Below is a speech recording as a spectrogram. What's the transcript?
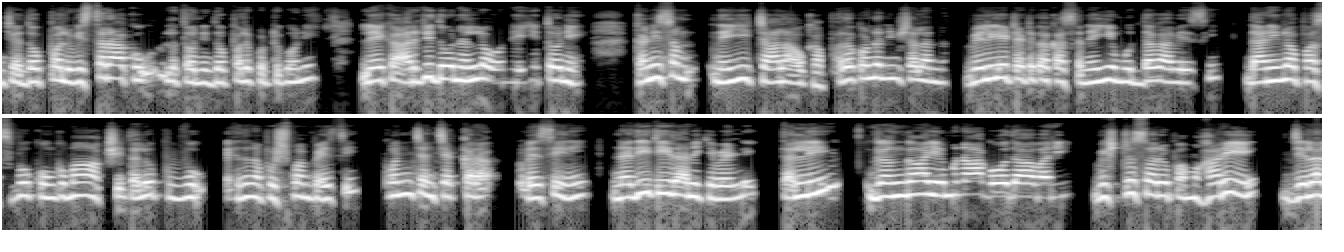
ఇంకా దొప్పలు విస్తరాకులతోని దొప్పలు కుట్టుకొని లేక అరటి దోనెల్లో నెయ్యితోని కనీసం నెయ్యి చాలా ఒక పదకొండు నిమిషాలన్న వెలిగేటట్టుగా కాస్త నెయ్యి ముద్దగా వేసి దానిలో పసుపు కుంకుమ అక్షితలు పువ్వు ఏదైనా పుష్పం వేసి కొంచెం చక్కెర వేసి నదీ తీరానికి వెళ్ళి తల్లి గంగా యమున గోదావరి విష్ణు స్వరూపం హరి జల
